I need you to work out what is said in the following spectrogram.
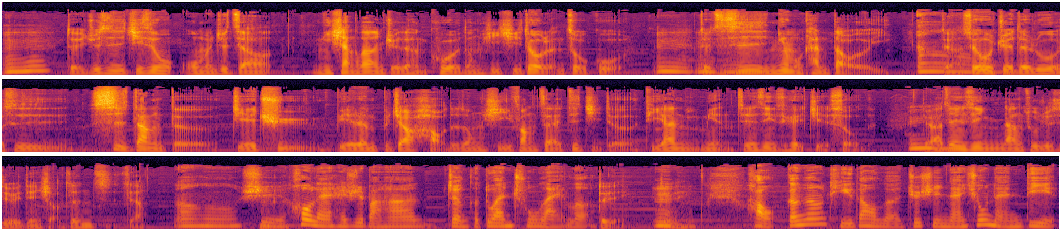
嗯对，就是其实我们就只要你想到你觉得很酷的东西，其实都有人做过。了，嗯，对，只是你有没有看到而已。嗯对啊，所以我觉得，如果是适当的截取别人比较好的东西放在自己的提案里面，这件事情是可以接受的。嗯对啊，这件事情当初就是有一点小争执，这样。嗯，是，后来还是把它整个端出来了，对对，嗯，好，刚刚提到了，就是南兄南弟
